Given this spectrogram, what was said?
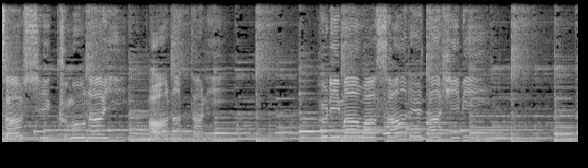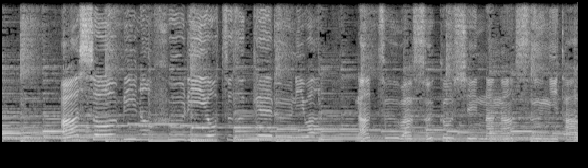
しくもないあなたに振り回された日々。遊びのふりを続けるには夏は少し長すぎた。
